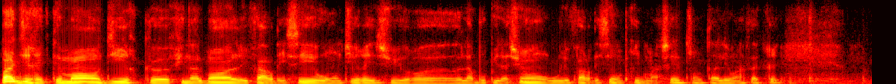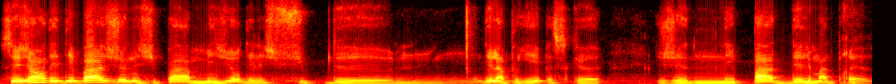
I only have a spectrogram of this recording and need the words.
pas directement dire que finalement les FARDC ont tiré sur euh, la population ou les FARDC ont pris de machette, sont allés massacrer. Ce genre de débat, je ne suis pas en mesure de, de, de l'appuyer parce que je n'ai pas d'éléments de preuve.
